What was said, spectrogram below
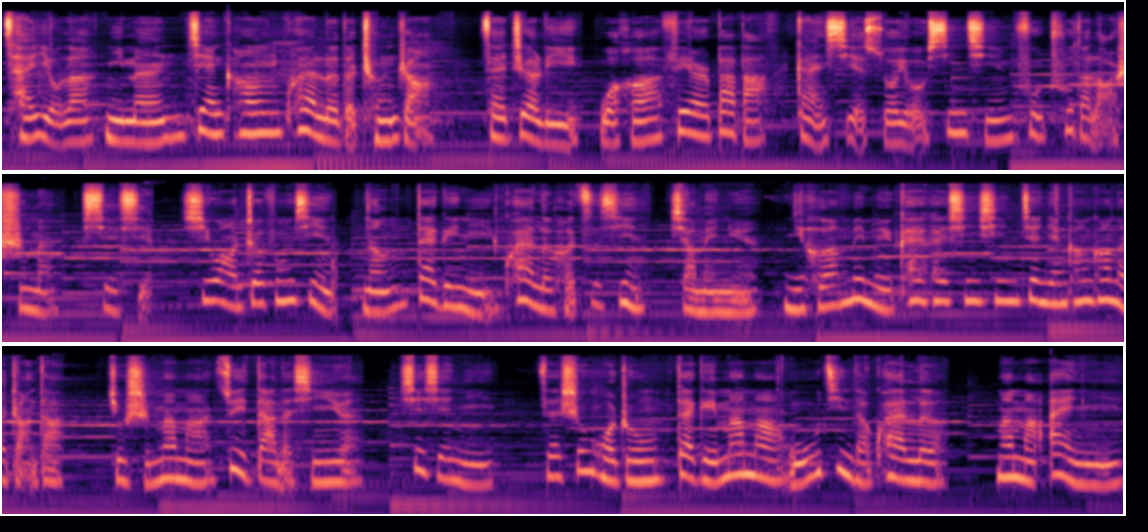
才有了你们健康快乐的成长。在这里，我和菲儿爸爸感谢所有辛勤付出的老师们，谢谢。希望这封信能带给你快乐和自信，小美女。你和妹妹开开心心、健健康康的长大，就是妈妈最大的心愿。谢谢你在生活中带给妈妈无尽的快乐，妈妈爱你。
